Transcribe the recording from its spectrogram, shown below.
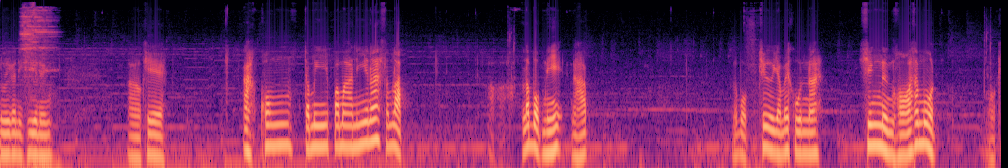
ลุยกันอีกทีนึงอ่าโอเค อะ คงจะมีประมาณนี้นะสำหรับระบบนี้นะครับ ระบบชื่อยังไม่คุ้นนะ ชิงหนึ่งหอสมุด โอเค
